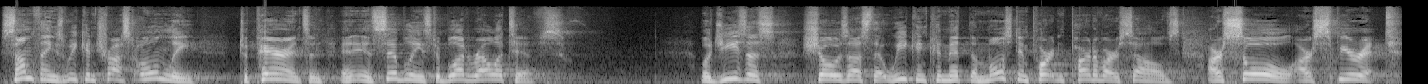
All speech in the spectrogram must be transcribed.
Some things we can trust only to parents and, and, and siblings, to blood relatives. Well, Jesus shows us that we can commit the most important part of ourselves, our soul, our spirit,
